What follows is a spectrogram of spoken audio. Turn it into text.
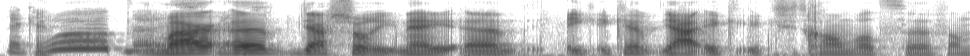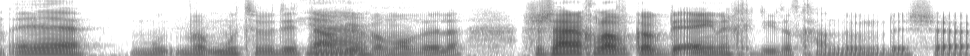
Lekker. Wat? Nice, maar, nice. eh, ja, sorry. Nee, ehm, ik, ik, heb, ja, ik, ik zit gewoon wat eh, van, eh, wat moeten we dit nou weer allemaal willen? Ze zijn geloof ik ook de enige die dat gaan doen. Dus eh,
